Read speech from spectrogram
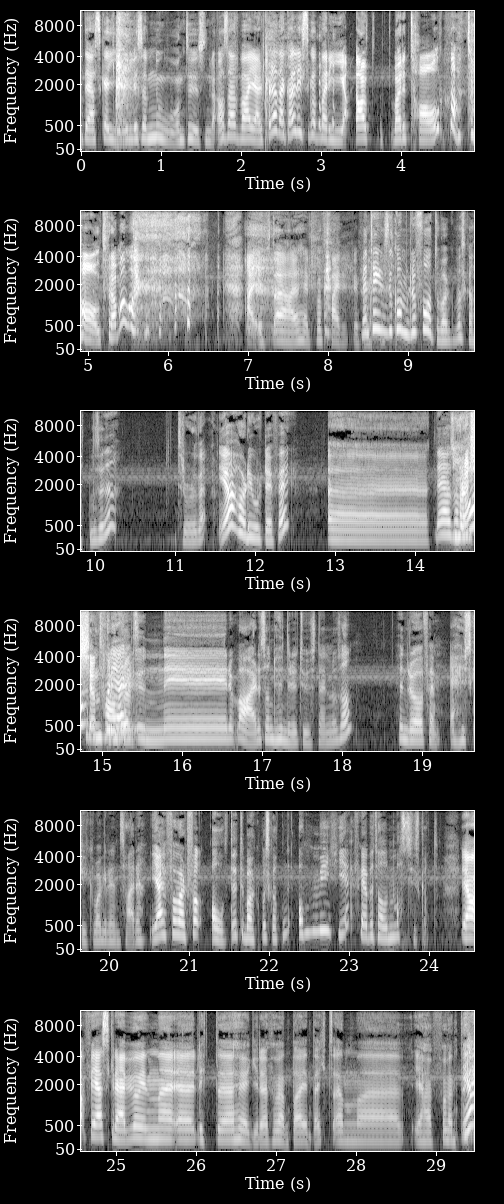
at jeg skal gi liksom noen tusen Altså, Hva hjelper det? Da kan jeg like liksom godt bare gi ja, Bare ta alt, da. Ta alt fra meg, da. Nei, uff, det er helt forferdelig. Men tenk, faktisk. du kommer til å få tilbake på skatten sine. Tror du det? Ja, Har du gjort det før? Uh, Det er sånn, Har du skjønt kjent betaler for- under Hva er det, sånn 100 000 eller noe sånt? 105. Jeg husker ikke hva grensa er. jeg. Får i hvert fall alltid tilbake på skatten, og mye, for jeg betaler masse i skatt. ja, for jeg skrev jo inn uh, litt uh, høyere forventa inntekt enn uh, jeg forventer. Ja,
